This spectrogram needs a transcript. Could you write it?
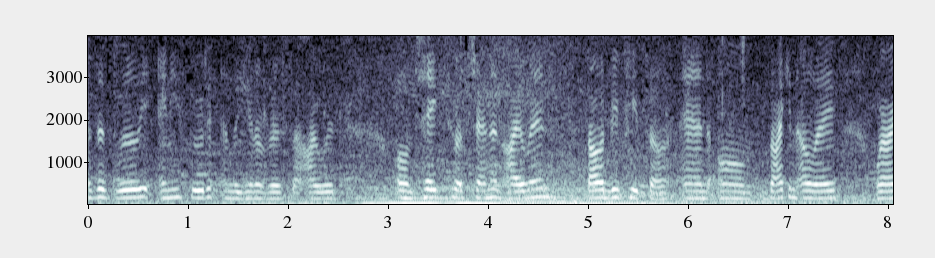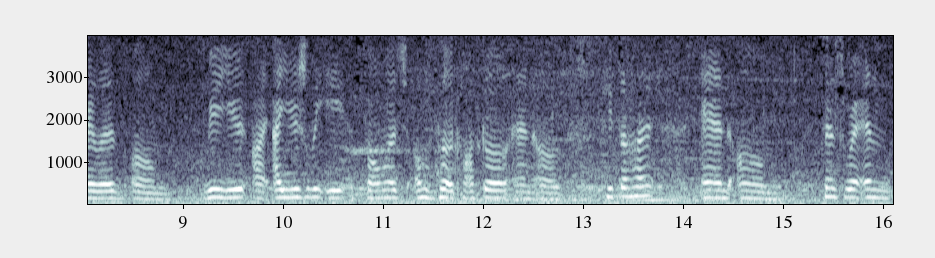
if there's literally any food in the universe that I would um, take to a stranded island, that would be pizza. And um, back in LA, where I live, um, we I usually eat so much of the Costco and uh, Pizza Hut. And um, since we're in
